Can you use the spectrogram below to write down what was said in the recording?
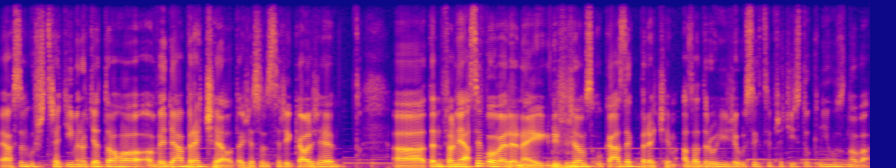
Já jsem už v třetí minutě toho videa brečel, takže jsem si říkal, že uh, ten film je asi povedený, když už jenom z ukázek brečím, a za druhý, že už si chci přečíst tu knihu znova.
